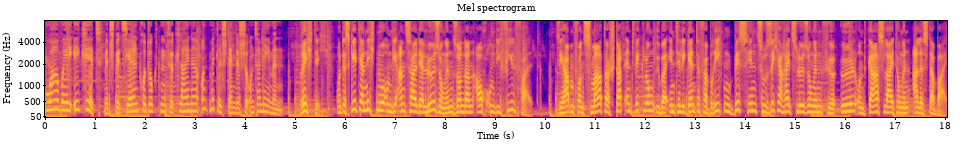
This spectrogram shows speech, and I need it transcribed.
Huawei eKit, mit speziellen Produkten für kleine und mittelständische Unternehmen. Richtig. Und es geht ja nicht nur um die Anzahl der Lösungen, sondern auch um die Vielfalt. Sie haben von smarter Stadtentwicklung über intelligente Fabriken bis hin zu Sicherheitslösungen für Öl- und Gasleitungen alles dabei.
